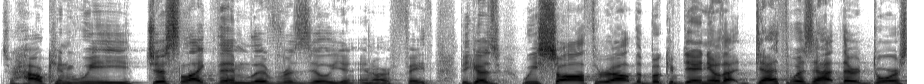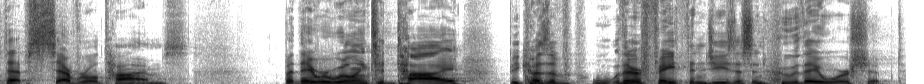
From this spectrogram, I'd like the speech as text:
So, how can we, just like them, live resilient in our faith? Because we saw throughout the book of Daniel that death was at their doorstep several times, but they were willing to die because of their faith in Jesus and who they worshiped.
